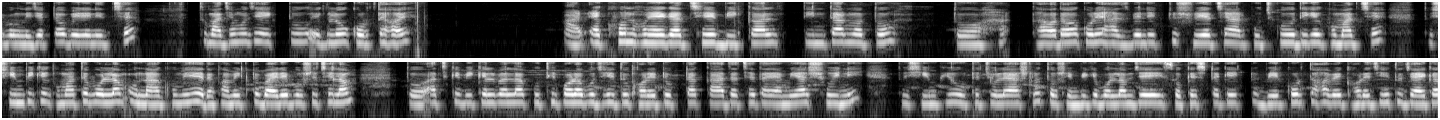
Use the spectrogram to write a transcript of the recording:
এবং নিজেরটাও বেড়ে নিচ্ছে। তো মাঝে মাঝে একটু এগুলোও করতে হয়। আর এখন হয়ে গেছে বিকাল তিনটার মতো। তো খাওয়া দাওয়া করে হাজব্যান্ড একটু শুয়েছে আর পুচকু ওদিকে ঘুমাচ্ছে। তো শিম্পিকে ঘুমাতে বললাম, ও না ঘুমিয়ে, দেখো আমি একটু বাইরে বসেছিলাম। তো আজকে বিকেলবেলা পুঁথি পড়াবো যেহেতু ঘরে টুকটাক কাজ আছে, তাই আমি আর শুইনি। তো শিম্পিও উঠে চলে আসলো। তো শিম্পিকে বললাম যে, এই শোকেসটাকে একটু বের করতে হবে। ঘরে যেহেতু জায়গা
